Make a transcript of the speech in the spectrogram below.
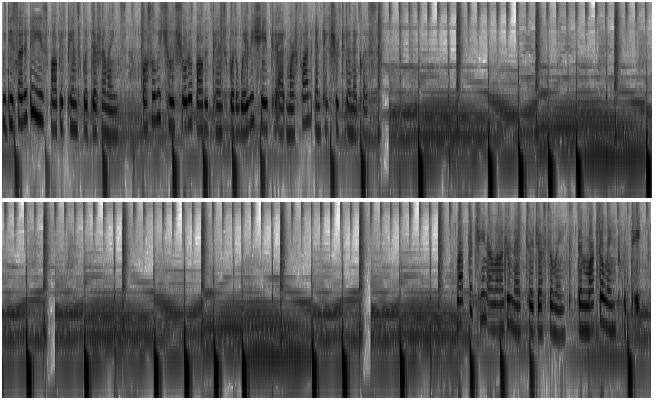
We decided to use bobby pins with different lengths. Also we chose shorter bobby pins with a wavy shape to add more fun and texture to the necklace. Wrap the chain around your neck to adjust the length, then mark the length with tape.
